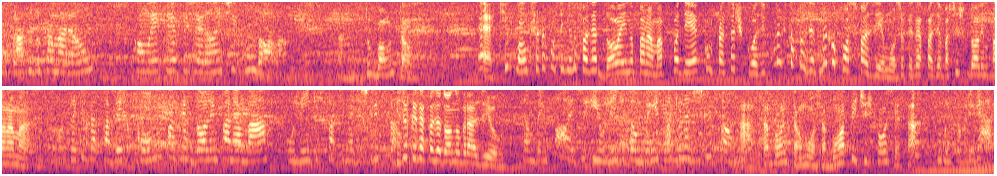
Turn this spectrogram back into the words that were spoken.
o prato do camarão com esse refrigerante 1 dólar. Ah, muito bom então. É, que bom que você tá conseguindo fazer dólar aí no Panamá para poder comprar essas coisas. E como é que você tá fazendo? Como é que eu posso fazer, moço, se eu quiser fazer bastante dólar em Panamá? Se você quiser saber como fazer dólar em Panamá, o link está aqui na descrição. E se eu quiser fazer dólar no Brasil? Também pode, e o link também está aqui na descrição. Ah, tá bom então, moça. Bom apetite pra você, tá? Muito obrigada.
